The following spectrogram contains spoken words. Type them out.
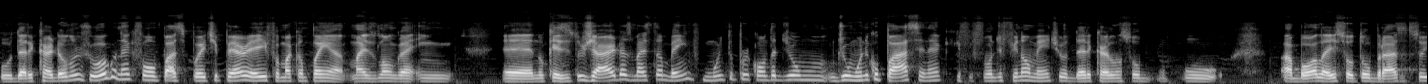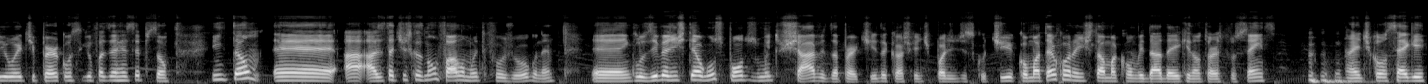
o Derek Carr deu no jogo, né, que foi um passe pro Ed Perry, aí foi uma campanha mais longa em, é, no quesito jardas, mas também muito por conta de um, de um único passe, né, que foi onde finalmente o Derek Carr lançou o, a bola aí, soltou o braço e o Etiper conseguiu fazer a recepção. Então, é, a, as estatísticas não falam muito que foi o jogo, né? É, inclusive, a gente tem alguns pontos muito chaves da partida que eu acho que a gente pode discutir, como até quando a gente tá uma convidada aí que não torce pro Saints, a gente consegue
